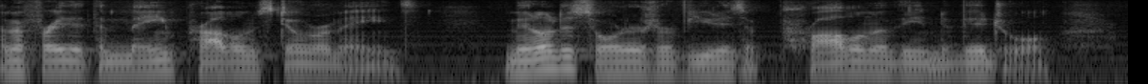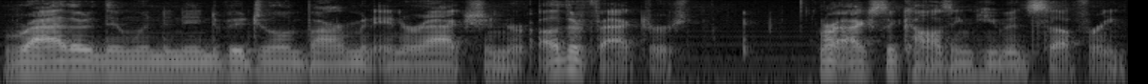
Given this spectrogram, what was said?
I'm afraid that the main problem still remains. Mental disorders are viewed as a problem of the individual rather than when an individual environment interaction or other factors are actually causing human suffering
